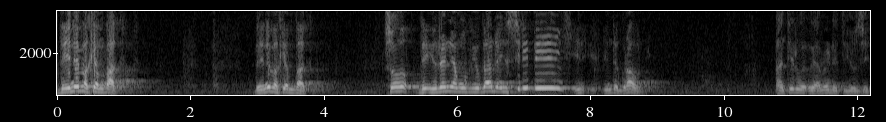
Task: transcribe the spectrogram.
They never came back. They never came back. So the uranium of Uganda is sleeping in, in the ground until we are ready to use it.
